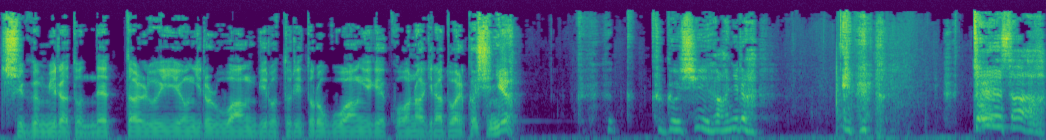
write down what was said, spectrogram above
지금이라도 내 딸 의영이를 왕비로 들이도록 왕에게 권하기라도 할 것이냐? 그, 그, 그것이 아니라 대사!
